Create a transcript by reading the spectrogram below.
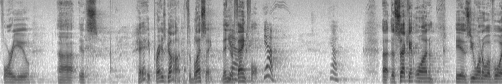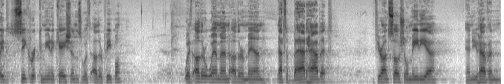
for you, uh, it's, hey, praise God, it's a blessing. Then you're Yeah. thankful. Yeah. Yeah. Uh, the second one is you want to avoid secret communications with other people, with other women, other men. That's a bad habit. If you're on social media and you're having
